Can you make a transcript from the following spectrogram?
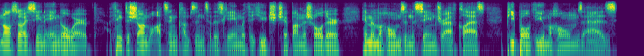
And also, I see an angle where I think Deshaun Watson comes into this game with a huge chip on his shoulder. Him and Mahomes in the same draft class. People view Mahomes as,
